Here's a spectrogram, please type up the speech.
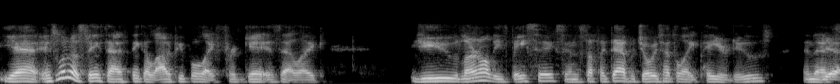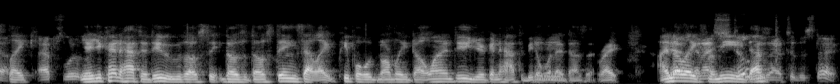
Yeah, it's one of those things that I think a lot of people like forget is that like you learn all these basics and stuff like that, but you always have to like pay your dues. And that's Yeah, like absolutely. you know, you kind of have to do those thi- those those things that like people normally don't want to do. You're gonna have to be the one Mhm. that does it, right? I know, like for I me, still that's do that to this day.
